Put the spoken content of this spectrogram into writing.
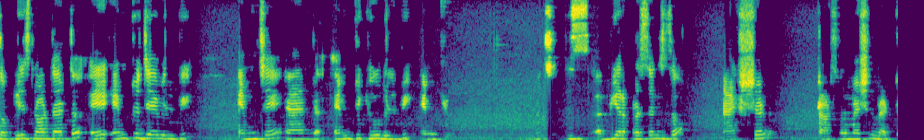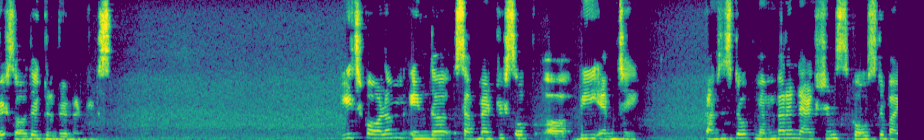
So please note that the A M to J will be MJ and M to Q will be MQ which is uh, B represents the action transformation matrix or the equilibrium matrix each column in the submatrix of uh, BMJ consists of member and actions caused by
